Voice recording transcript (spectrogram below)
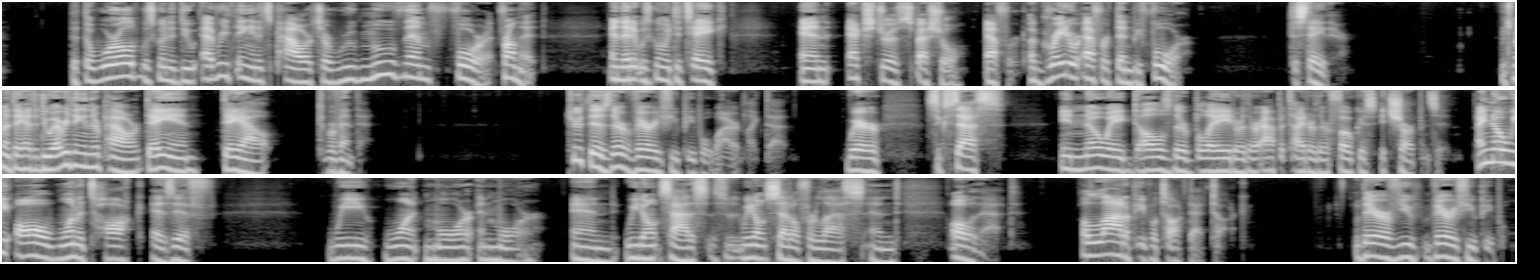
that the world was going to do everything in its power to remove them for it, from it, and that it was going to take an extra special effort, a greater effort than before, to stay there. Which meant they had to do everything in their power, day in, day out, to prevent that. Truth is, there are very few people wired like that where success in no way dulls their blade or their appetite or their focus, it sharpens it. I know we all want to talk as if we want more and more and we don't satisfy, we don't settle for less and all of that. A lot of people talk that talk. There are few, very few people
